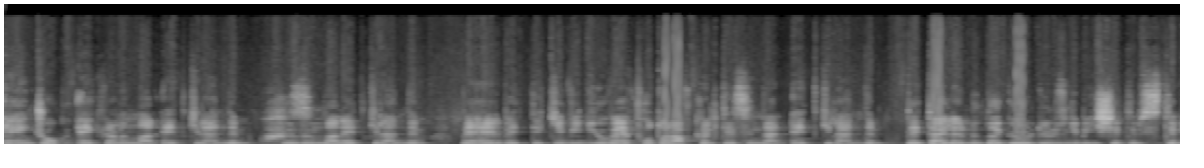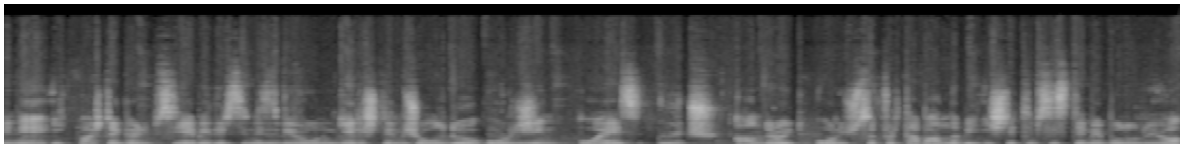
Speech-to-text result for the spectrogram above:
en çok ekranından etkilendim, hızından etkilendim ve elbette ki video ve fotoğraf kalitesinden etkilendim. Detaylarını da gördüğünüz gibi işletim sistemini ilk başta garipseyebilirsiniz. Vivo'nun geliştirmiş olduğu Origin OS 3 Android 13.0 tabanlı bir işletim sistemi bulunuyor.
